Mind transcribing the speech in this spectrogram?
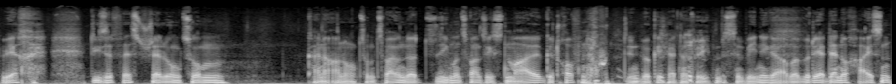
wäre diese Feststellung zum keine Ahnung, zum 227. Mal getroffen. In Wirklichkeit natürlich ein bisschen weniger, aber würde ja dennoch heißen,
